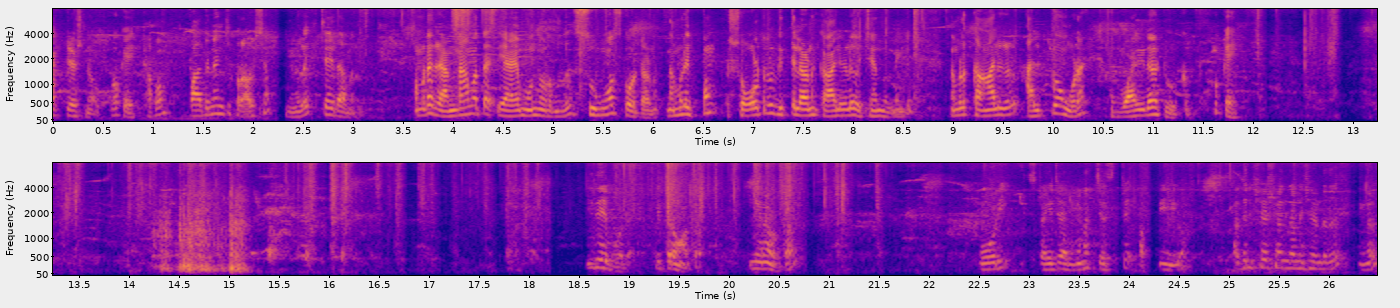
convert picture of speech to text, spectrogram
ആക്ടിവേഷൻ ആവും. ഓക്കെ അപ്പം പതിനഞ്ച് പ്രാവശ്യം നിങ്ങൾ ചെയ്താൽ മതി. നമ്മുടെ രണ്ടാമത്തെ വ്യായാമം എന്ന് പറയുന്നത് സുമോ സ്കോട്ടാണ് നമ്മളിപ്പം ഷോൾഡർ ഡിത്തിലാണ് കാലുകൾ വെച്ചതെന്നുണ്ടെങ്കിൽ നമ്മൾ കാലുകൾ അല്പവും കൂടെ വൈഡായിട്ട് വെക്കും. ഓക്കെ ഇതേപോലെ ഇത്ര മാത്രം. ഇങ്ങനെ വെക്കാം ബോഡി സ്ട്രൈറ്റ് ആയിരിക്കണം ചെസ്റ്റ് അപ്പ് ചെയ്യുക. അതിനുശേഷം എന്താണ് ചെയ്യേണ്ടത്? നിങ്ങൾ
